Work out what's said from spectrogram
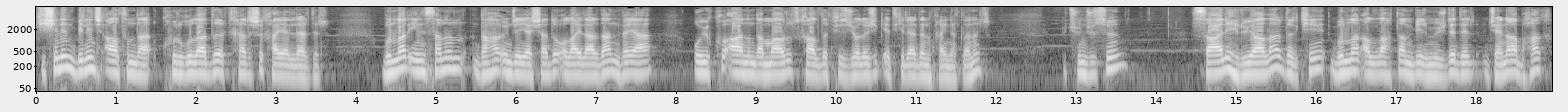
kişinin bilinç altında kurguladığı karışık hayallerdir. Bunlar insanın daha önce yaşadığı olaylardan veya uyku anında maruz kaldığı fizyolojik etkilerden kaynaklanır. Üçüncüsü, salih rüyalardır ki bunlar Allah'tan bir müjdedir. Cenab-ı Hak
